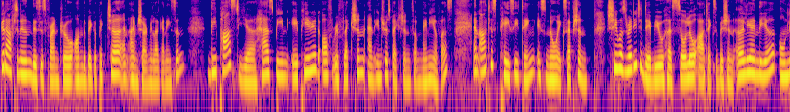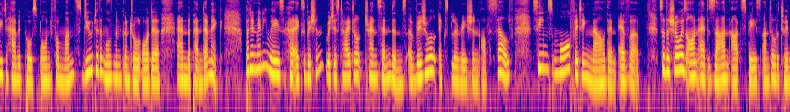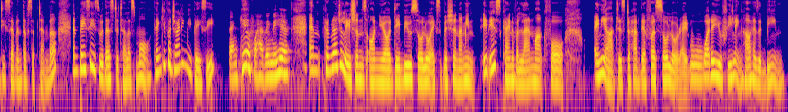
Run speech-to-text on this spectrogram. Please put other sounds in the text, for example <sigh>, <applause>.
Good afternoon. This is Front Row on the Bigger Picture, and I'm Sharmila Ganesan. The past year has been a period of reflection and introspection for many of us, and artist Pacey Ting is no exception. She was ready to debut her solo art exhibition earlier in the year, only to have it postponed for months due to the movement control order and the pandemic. But in many ways, her exhibition, which is titled Transcendence A Visual Exploration of Self, seems more fitting now than ever. So the show is on at Zahn Art Space until the 27th of September. And Pacey is with us to tell us more. Thank you for joining me, Pacey. Thank you for having me here. And congratulations on your debut solo exhibition. I mean, it is kind of a landmark for any artist to have their first solo, right? What are you feeling? How has it been?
